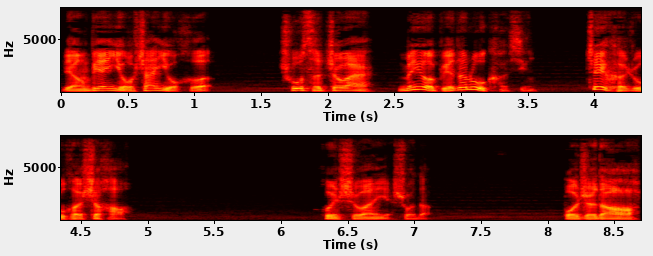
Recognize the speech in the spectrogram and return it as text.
两边有山有河，除此之外没有别的路可行，这可如何是好？混十万也说道：“不知道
